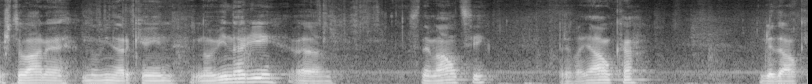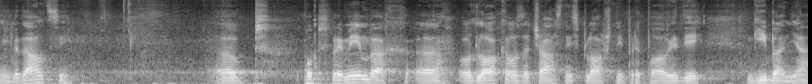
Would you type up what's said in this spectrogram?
Spoštovane novinarke in novinarji, snemalci, prevajalka, gledalke in gledalci. Ob spremembah odloka o začasni splošni prepovedi gibanja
